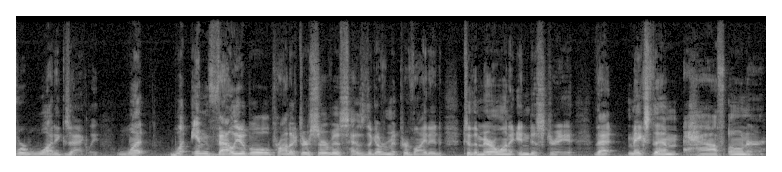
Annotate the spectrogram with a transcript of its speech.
for what exactly? What what invaluable product or service has the government provided to the marijuana industry that makes them half owner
